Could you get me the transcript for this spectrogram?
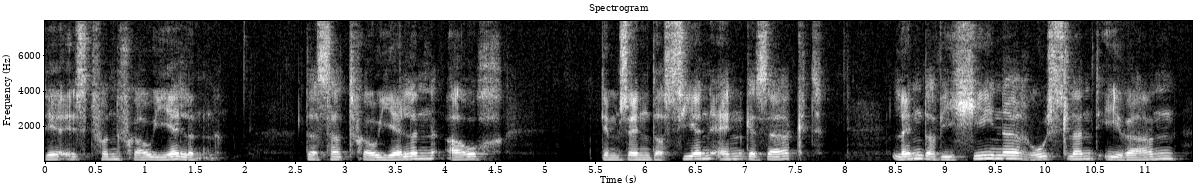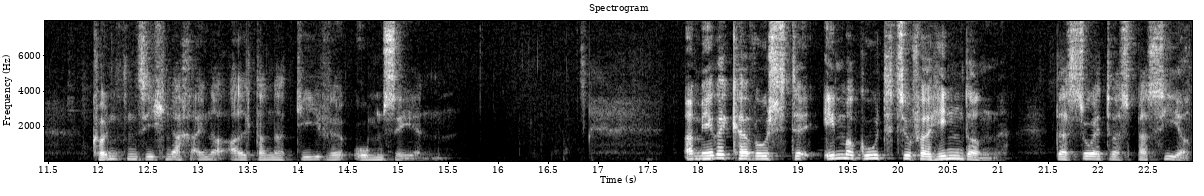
der ist von Frau Yellen. Das hat Frau Yellen auch dem Sender CNN gesagt. Länder wie China, Russland, Iran könnten sich nach einer Alternative umsehen. Amerika wusste immer gut zu verhindern, dass so etwas passiert.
